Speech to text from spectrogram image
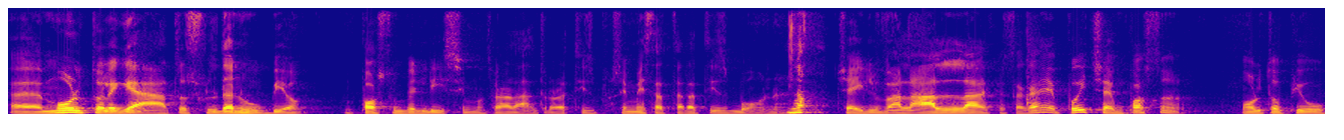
eh, molto legato sul Danubio. Un posto bellissimo, tra l'altro, Ratisbona. Sei mai stata a Ratisbona? No. C'è il Valhalla, questa cosa, e poi c'è un posto molto più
